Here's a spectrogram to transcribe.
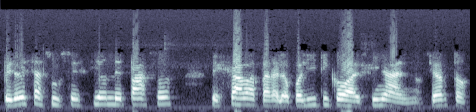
Pero esa sucesión de pasos dejaba para lo político al final, ¿no es cierto?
